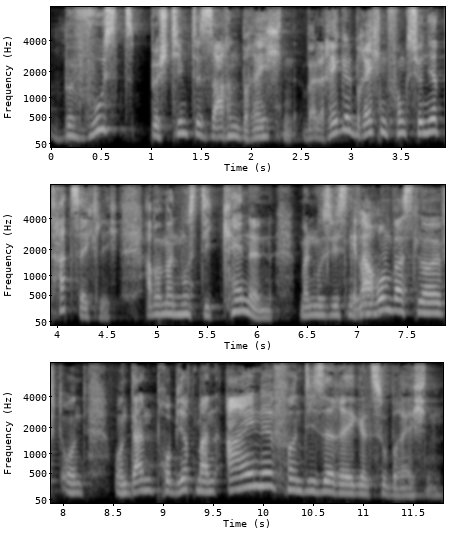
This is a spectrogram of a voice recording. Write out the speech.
bewusst bestimmte Sachen brechen. Weil Regelbrechen funktioniert tatsächlich. Aber man muss die kennen. Man muss wissen, Genau. warum was läuft und, und dann probiert man eine von dieser Regeln zu brechen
